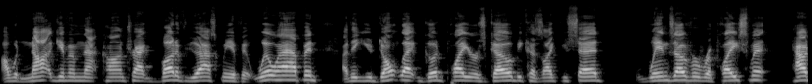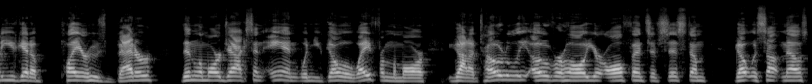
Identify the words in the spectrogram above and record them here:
I would not give him that contract, but if you ask me if it will happen, I think you don't let good players go because like you said, wins over replacement. How do you get a player who's better than Lamar Jackson. And when you go away from Lamar, you got to totally overhaul your offensive system, go with something else.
